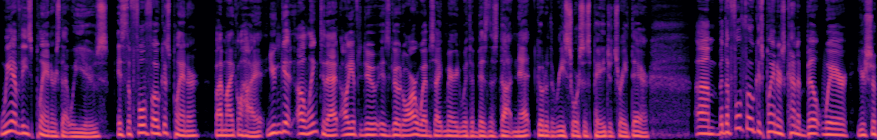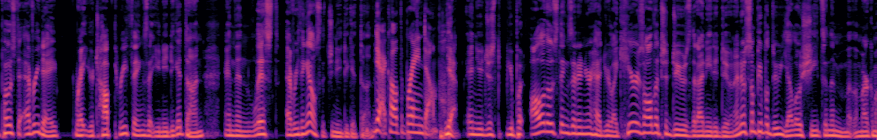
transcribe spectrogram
We have these planners that we use. It's the Full Focus Planner by Michael Hyatt. You can get a link to that. All you have to do is go to our website, marriedwithabusiness.net, go to the resources page. It's right there. Um, but the Full Focus Planner is kind of built where you're supposed to every day write your top three things that you need to get done and then list everything else that you need to get done. Yeah, I call it the brain dump. Yeah. And you just you put all of those things that are in your head. You're like, here's all the to-dos that I need to do. And I know some people do yellow sheets and then mark them.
